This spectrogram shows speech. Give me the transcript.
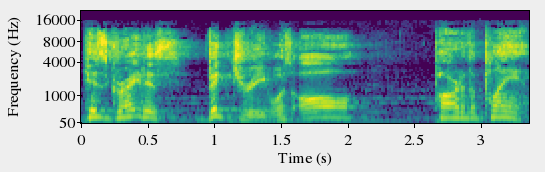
His greatest victory was all part of the plan.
